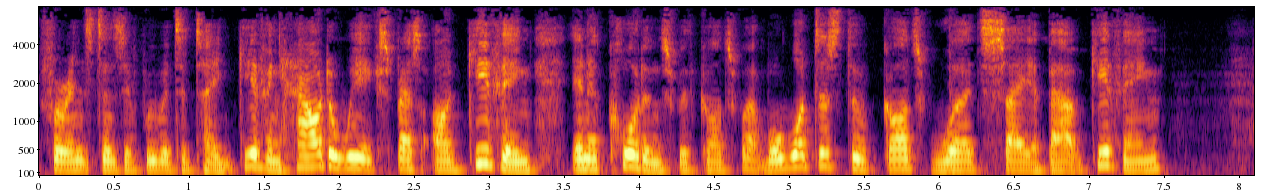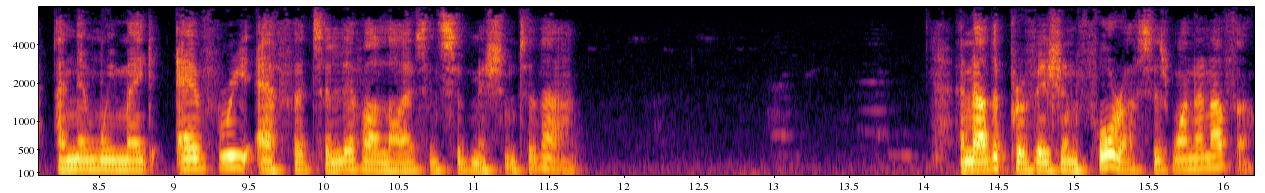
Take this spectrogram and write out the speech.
For instance, if we were to take giving, how do we express our giving in accordance with God's word? Well, what does the God's word say about giving? And then we make every effort to live our lives in submission to that. Another provision for us is one another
